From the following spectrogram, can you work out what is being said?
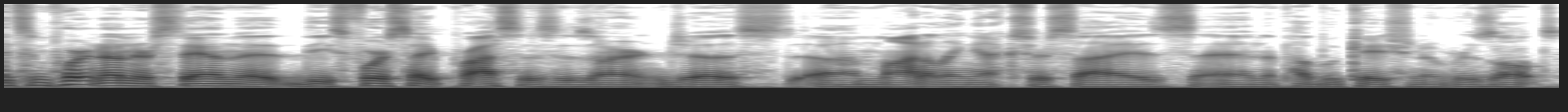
it's important to understand that these foresight processes aren't just uh, modeling exercise and the publication of results.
